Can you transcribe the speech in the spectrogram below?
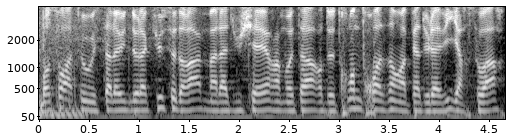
Bonsoir à tous. À la une de l'actu, ce drame à la Duchère, un motard de 33 ans a perdu la vie hier soir.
